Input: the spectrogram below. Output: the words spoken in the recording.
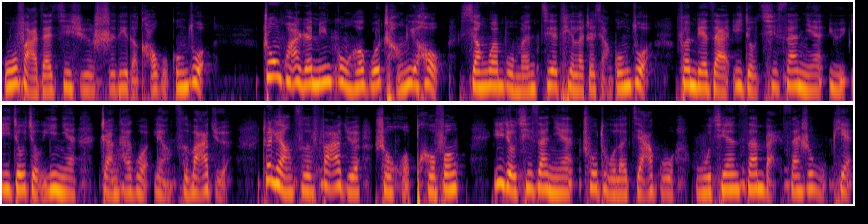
无法再继续实地的考古工作。中华人民共和国成立后，相关部门接替了这项工作，分别在一九七三年与一九九一年展开过两次挖掘。这两次发掘收获颇丰。一九七三年出土了甲骨五千三百三十五片，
